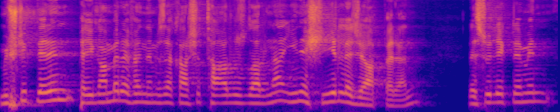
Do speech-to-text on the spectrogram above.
müşriklerin Peygamber Efendimiz'e karşı taarruzlarına yine şiirle cevap veren, Resul-i Ekrem'in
